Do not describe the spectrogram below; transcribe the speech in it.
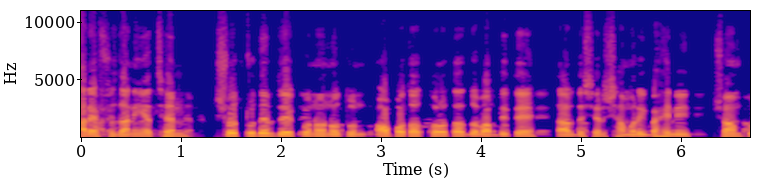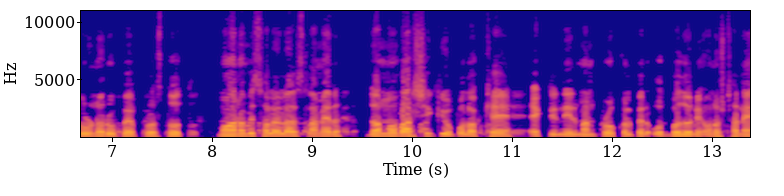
Aref জানিয়েছেন শত্রুদের যে কোনো নতুন অপতৎপরতার জবাব দিতে তার দেশের সামরিক বাহিনী সম্পূর্ণরূপে প্রস্তুত। মহানবী সাল্লাহ ইসলামের জন্মবার্ষিকী উপলক্ষে একটি নির্মাণ প্রকল্পের উদ্বোধনী অনুষ্ঠানে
